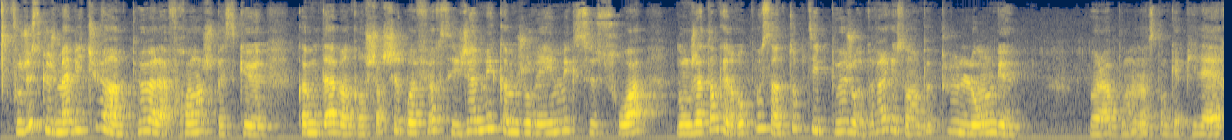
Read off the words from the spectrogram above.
Il faut juste que je m'habitue un peu à la frange parce que comme d'hab hein, quand je cherche chez le coiffeur c'est jamais comme j'aurais aimé que ce soit. Donc j'attends qu'elle repousse un tout petit peu, j'aurais préféré qu'elle soit un peu plus longue. Voilà pour mon instant capillaire.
